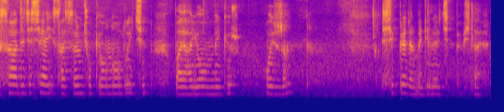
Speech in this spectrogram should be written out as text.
Sadece şey saçlarım çok yoğun olduğu için bayağı yoğun ve gür. O yüzden teşekkür ederim hediyeler için bebişler.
